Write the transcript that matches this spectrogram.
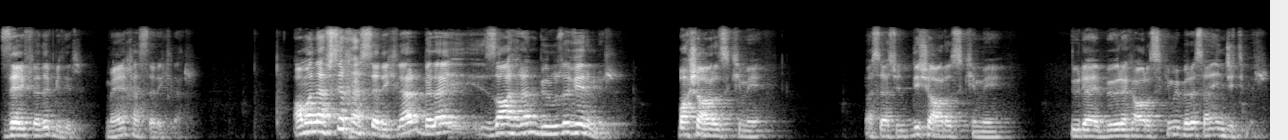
zəiflədə bilir. Müəyyən xəstəliklər. Amma nəfsi xəstəliklər belə zahirən büruzə vermir. Baş ağrısı kimi, məsəl üçün diş ağrısı kimi, ürək, böyrək ağrısı kimi belə səni incitmir.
